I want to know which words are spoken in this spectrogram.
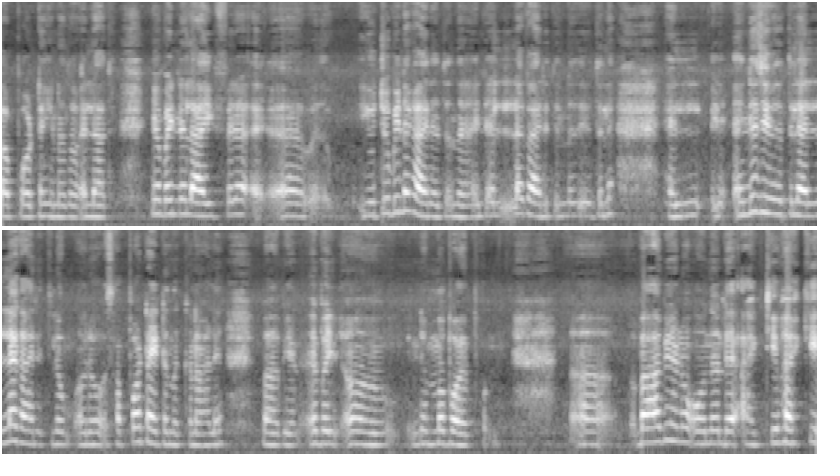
സപ്പോർട്ട് ചെയ്യുന്നതും എല്ലാത്തിനും. ഞാൻ ഇപ്പം എന്റെ ലൈഫിൽ യൂട്യൂബിന്റെ കാര്യത്തിൽ നിന്ന് എന്റെ എല്ലാ കാര്യത്തിലും എന്റെ ജീവിതത്തിൽ എന്റെ ജീവിതത്തിലെ എല്ലാ കാര്യത്തിലും ഒരു സപ്പോർട്ടായിട്ട് നിൽക്കുന്ന ആൾ ഭാബിയാണ്. ഇപ്പം എന്റെ അമ്മ പോയപ്പോൾ ഭാവിയാണ് ഒന്നുണ്ട് ആക്റ്റീവാക്കി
